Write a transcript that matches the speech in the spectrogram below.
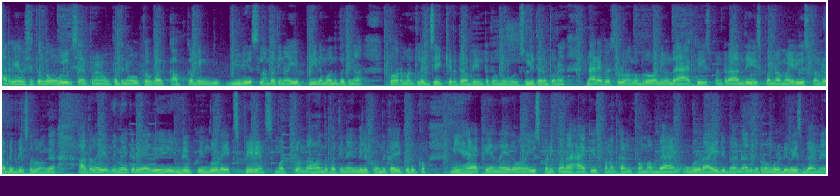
நிறைய விஷயத்த வந்து உங்களுக்கு ஷேர் பண்ண பார்த்தீங்கன்னா இப்போ அப்கமிங் வீடியோஸ்லாம் பார்த்தீங்கன்னா எப்படி நம்ம வந்து பார்த்தீங்கன்னா டோர்னமெண்ட்டில் ஜெயிக்கிறது அப்படின்றத வந்து உங்களுக்கு சொல்லி போகிறேன் நிறைய பேர் சொல்லுவாங்க ப்ரோ நீ வந்து ஹேக் யூஸ் பண்ணுற அந்த யூஸ் பண்ணுற மயிர் யூஸ் பண்ணுற அப்படி இப்படி சொல்லுவாங்க. அதெல்லாம் எதுவுமே கிடையாது. எங்கள் எங்களோட எக்ஸ்பீரியன்ஸ் மட்டும்தான் வந்து பார்த்திங்கன்னா எங்களுக்கு வந்து கை கொடுக்கும். நீ ஹேக் என்ன எதை வேணால் யூஸ் பண்ணிக்கோ. ஆனால் ஹேக் யூஸ் பண்ணால் கன்ஃபார்மாக பேன் உங்களோட ஐடி பேன் அதுக்கப்புறம் உங்களோட டிவைஸ் பேனு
